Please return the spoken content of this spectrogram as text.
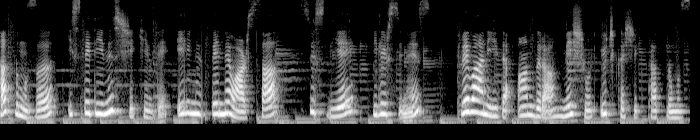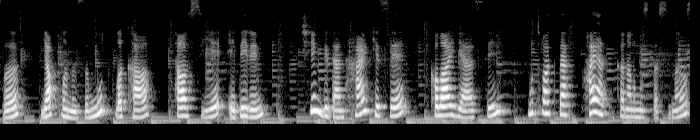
tatlımızı istediğiniz şekilde elinizde ne varsa süsleyebilirsiniz. Revani'yi de andıran meşhur 3 kaşık tatlımızı yapmanızı mutlaka tavsiye ederim. Şimdiden herkese kolay gelsin. Mutfakta Hayat kanalımızdasınız.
